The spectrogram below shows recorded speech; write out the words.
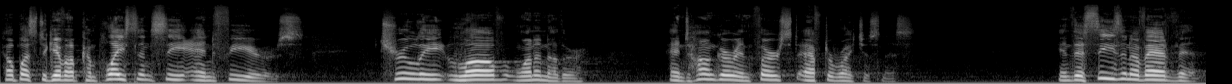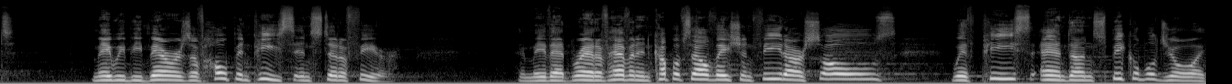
Help us to give up complacency and fears, truly love one another, and hunger and thirst after righteousness. In this season of Advent, may we be bearers of hope and peace instead of fear. And may that bread of heaven and cup of salvation feed our souls with peace and unspeakable joy.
